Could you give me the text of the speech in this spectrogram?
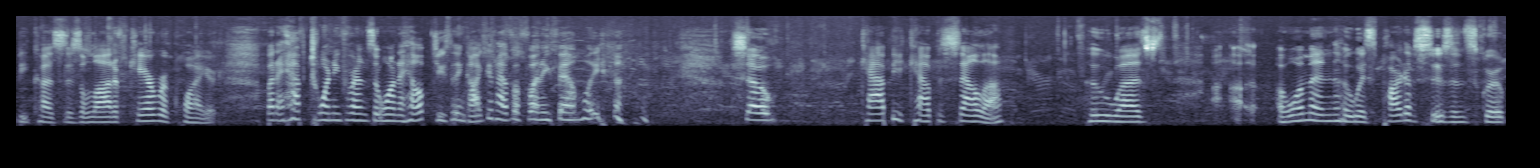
because there's a lot of care required. But I have 20 friends that want to help. Do you think I could have a funny family? so, Cappy Capossela, who was a, a woman who was part of Susan's group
